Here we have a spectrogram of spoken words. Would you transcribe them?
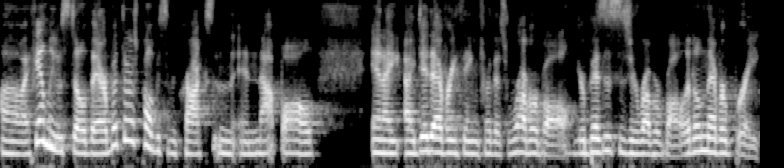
Uh, my family was still there, but there was probably some cracks in in that ball. And I, I did everything for this rubber ball. Your business is your rubber ball. It'll never break.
